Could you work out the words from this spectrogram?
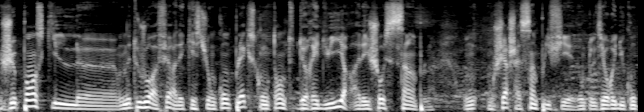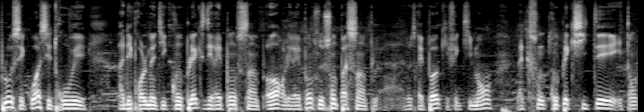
Je pense qu'il, euh, est toujours affaire à des questions complexes qu'on tente de réduire à des choses simples. On, on cherche à simplifier. Donc la théorie du complot, c'est quoi? C'est trouver à des problématiques complexes des réponses simples. Or, les réponses ne sont pas simples. Notre époque, effectivement, la complexité étant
